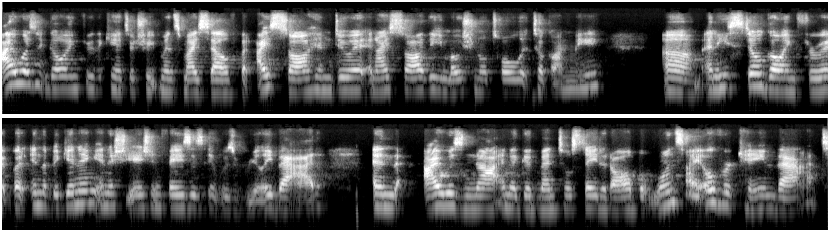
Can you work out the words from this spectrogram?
I wasn't going through the cancer treatments myself, but I saw him do it and I saw the emotional toll it took on me. Um, and he's still going through it. But in the beginning, initiation phases, it was really bad. And I was not in a good mental state at all. But once I overcame that,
